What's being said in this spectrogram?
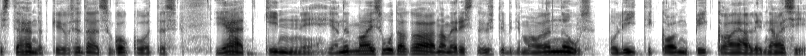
mis tähendabki ju seda, et sa kokkuvõttes jääd kinni. Ja nüüd ma ei suuda ka enam eristada, ühtepidi ma olen nõus, poliitika on pikaajaline asi.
